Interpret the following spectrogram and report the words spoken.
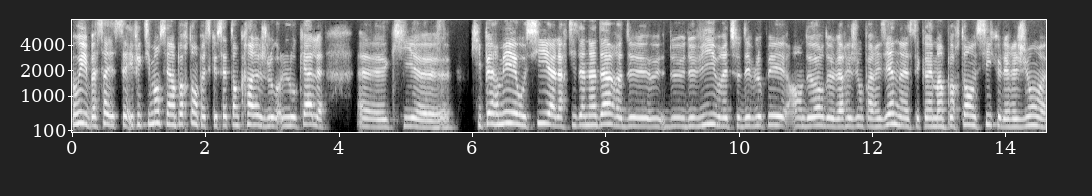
Oui, bah ça, effectivement, c'est important parce que cet ancrage lo- local euh, qui euh, qui permet aussi à l'artisanat d'art de, de, de, vivre et de se développer en dehors de la région parisienne, c'est quand même important aussi que les régions euh,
